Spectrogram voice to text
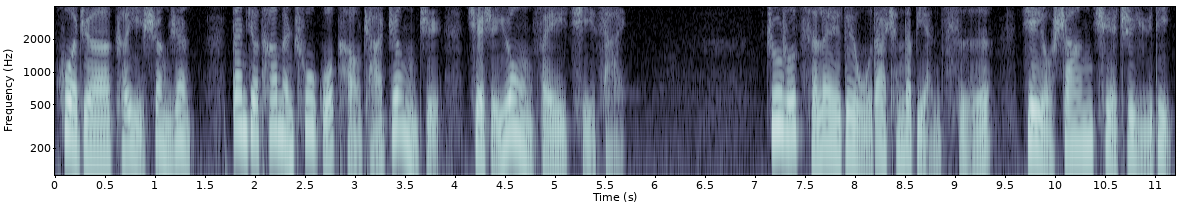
或者可以胜任；但叫他们出国考察政治，却是用非其才。诸如此类对五大臣的贬词，皆有商榷之余地。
